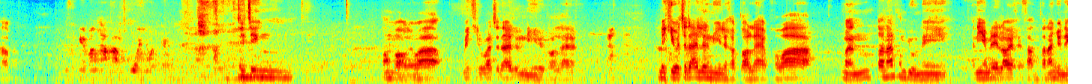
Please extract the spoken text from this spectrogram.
ครับ รู้สึกไงบ้างคะแบบอวยยศกันจริงๆ ต้องบอกเลยว่า ไม่คิดว่าจะได้เรื่องนี้เลยตอนแรก ไม่คิดว่าจะได้เรื่องนี้เลยครับ ตอนแรกเพราะว่าเหมือนตอนนั้นผมอยู่ใน อันนี้ยังไม่ได้เล่าให้ใครฟังตอนนั้นอยู่ใน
